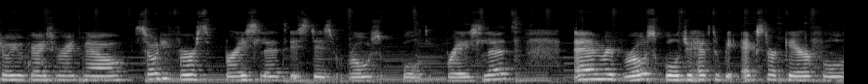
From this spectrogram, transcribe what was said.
show you guys right now. So the first bracelet is this rose gold bracelet and with rose gold you have to be extra careful.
